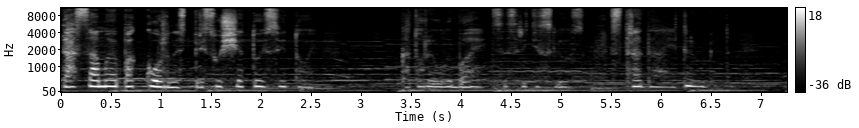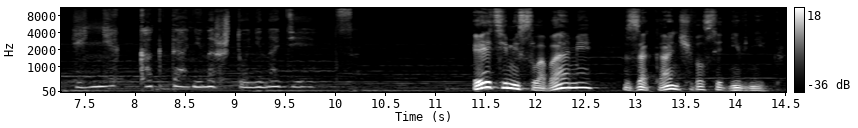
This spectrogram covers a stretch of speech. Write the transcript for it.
Та самая покорность, присущая той святой, которая улыбается среди слез, страдает, любит и никогда ни на что не надеется. Этими словами – заканчивался дневник.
